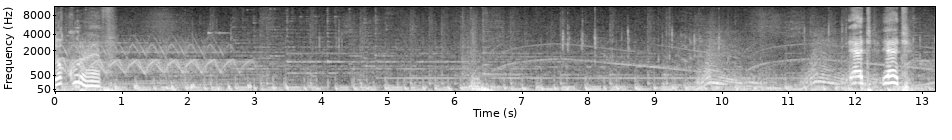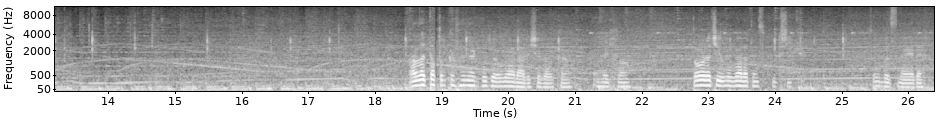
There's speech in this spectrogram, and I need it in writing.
Do kurev! Jeď, jeď! Ale ta torka se nějak blbě ovládá, když je velká a rychlá. To radši ovládá ten skutřík. To vůbec nejede.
